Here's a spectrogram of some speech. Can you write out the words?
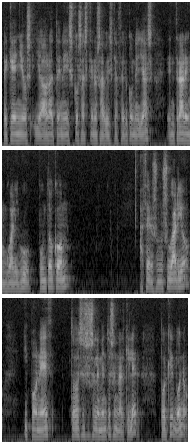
pequeños y ahora tenéis cosas que no sabéis qué hacer con ellas, entrar en waliboo.com, haceros un usuario y poned todos esos elementos en alquiler, porque, bueno,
